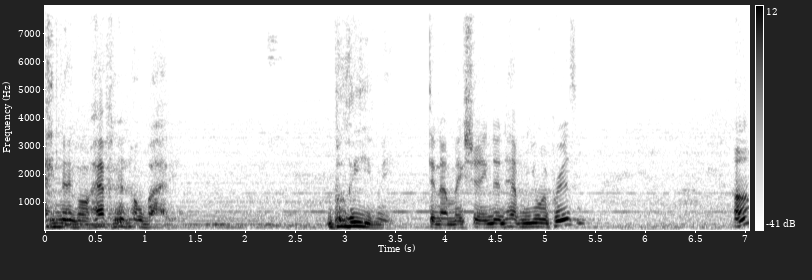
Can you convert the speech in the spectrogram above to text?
Ain't nothing gonna happen to nobody. Believe me. Didn't I make sure ain't nothing happen to you in prison? Huh?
